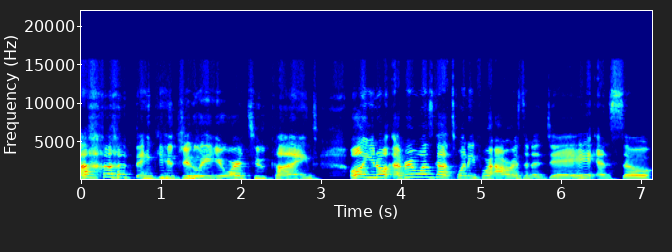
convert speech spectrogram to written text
Thank you, Julie. You are too kind. Well, you know, everyone's got 24 hours in a day. And so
